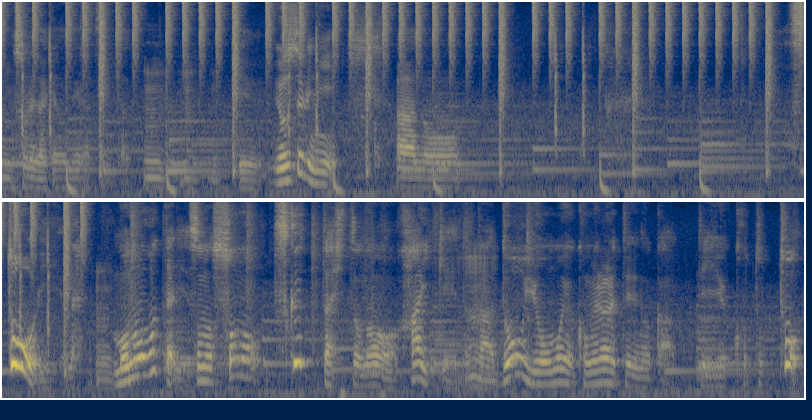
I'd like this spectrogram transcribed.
うん。それだけの値がついたっていう。要するにあのトーリーよね。うん。物語。そのその作った人の背景とか、うん。どういう思いが込められているのかっていうことと、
